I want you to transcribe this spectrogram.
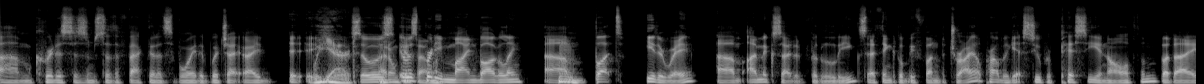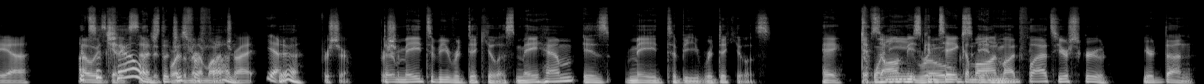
um, criticisms to the fact that it's voided, which I, I it- yeah. So it was it was pretty. Hmm. mind-boggling. Um, But either way, um, I'm excited for the leagues. I think it'll be fun to try. I'll probably get super pissy in all of them, but I uh, I always get excited They're for just them for and I want to try it. Yeah, Yeah. for sure. They're sure. made to be ridiculous. Mayhem is made to be ridiculous. Hey, if zombies can take them on, in mud flats, you're screwed. You're done.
